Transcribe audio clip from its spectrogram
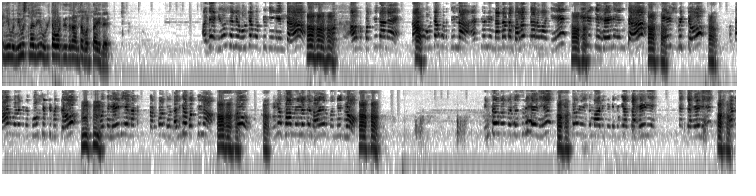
ನೀವು ನ್ಯೂಸ್ನಲ್ಲಿ ಉಲ್ಟಾ ಹೊಡೆದಿದ್ರ ಅಂತ ಬರ್ತಾ ಇದೆ. ಹಾ ಹಾ ಹಾ. ಹಾ, ಹಾ. ಹಾ, ಹಾ. ಹಾ. ಹ್ಮ್ ಹ್ಮ್. ಹಾ ಹಾ ಇಂಥವ್ರನ್ನ ಹೆಸರು ಹೇಳಿ ಹಾ, ಹಾ. ಇಂಥವ್ರು ಇದು ಮಾಡಿದ್ದು ನಿಮಗೆ ಅಂತ ಹೇಳಿ ಅಂತ ಹೇಳಿ. ನನ್ನನ್ನ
